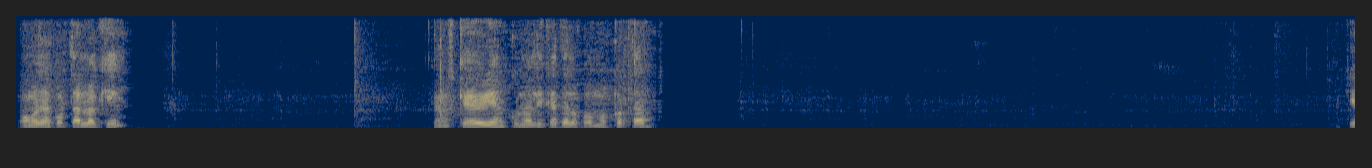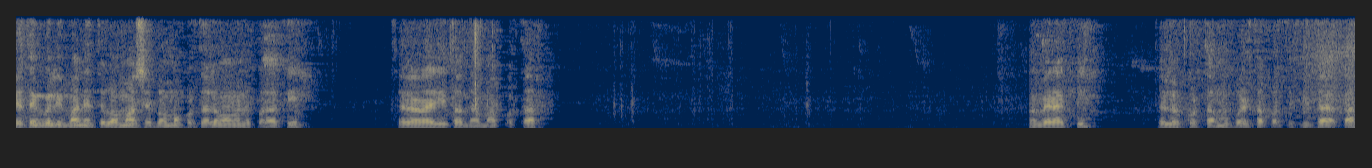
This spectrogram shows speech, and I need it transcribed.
Vamos a cortarlo aquí. Que nos quede bien, con un alicate lo podemos cortar. Ya tengo el imán, entonces vamos a hacer, vamos a cortarlo más o menos por aquí. Esta es la rayita donde vamos a cortar. Pueden ver aquí. Entonces lo cortamos por esta partecita de acá.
